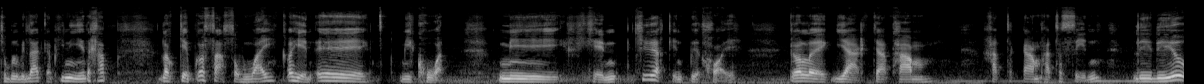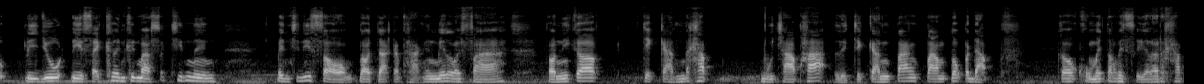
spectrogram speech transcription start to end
ชมรมวิลาศกับพี่นีนะครับ เราเก็บก็สะสมไว้ก็เห็นเอ๊มีขวด มีเห็นเชือกเห็นเปลือกหอย ก็เลยอยากจะทำหัตถกรรมหัตถศิลป์รีดิวรียูรีไซเคิลขึ้นมาสักชิ้นหนึ่งเป็นชิ้นที่ 2 ต่อจากกระถางเฮนเมดลอยฟ้า ตอนนี้ก็เจกันนะครับ บูชาพระหรือเจกันตั้งตามโต๊ะประดับ ก็คงไม่ต้องไปซื้อแล้วนะครับ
